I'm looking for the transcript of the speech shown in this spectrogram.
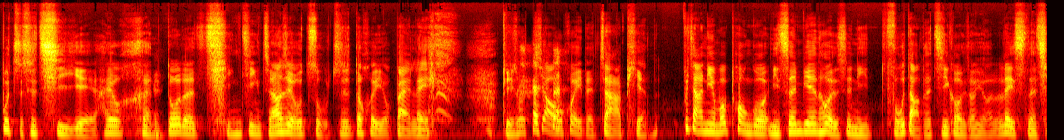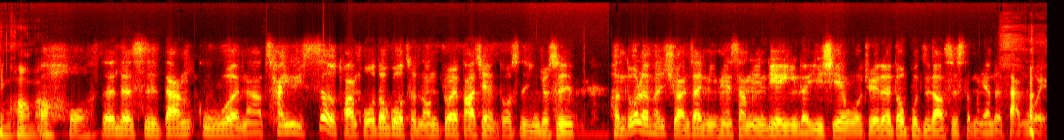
不只是企业，还有很多的情境，只要是有组织，都会有败类，比如说教会的诈骗。不讲你有没有碰过？你身边或者是你辅导的机构里头有类似的情况吗？哦，真的是当顾问啊，参与社团活动过程中，就会发现很多事情，就是很多人很喜欢在名片上面列印的一些，我觉得都不知道是什么样的单位，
